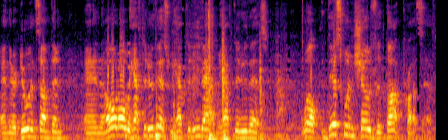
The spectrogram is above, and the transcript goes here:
and they're doing something, and oh no, we have to do this, we have to do that, we have to do this. Well, this one shows the thought process.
